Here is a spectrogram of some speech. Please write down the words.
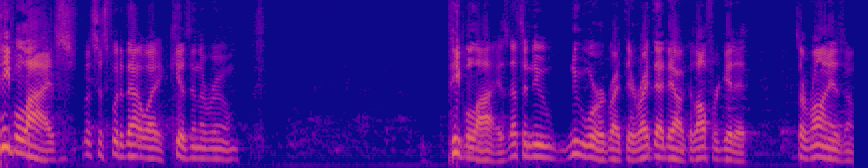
peopleize. Let's just put it that way, kids in the room people eyes. That's a new, new word right there. Write that down because I'll forget it. It's a Ronism.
